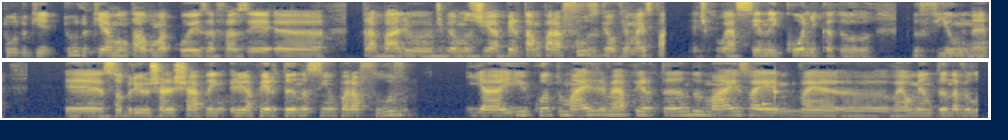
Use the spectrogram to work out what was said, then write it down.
tudo que, tudo que ia montar alguma coisa, fazer trabalho, digamos, de apertar um parafuso, que é o que é mais é, tipo, é a cena icônica do, do filme, né? É sobre o Charlie Chaplin ele apertando assim o parafuso e aí quanto mais ele vai apertando, mais vai vai, uh, vai aumentando a velocidade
